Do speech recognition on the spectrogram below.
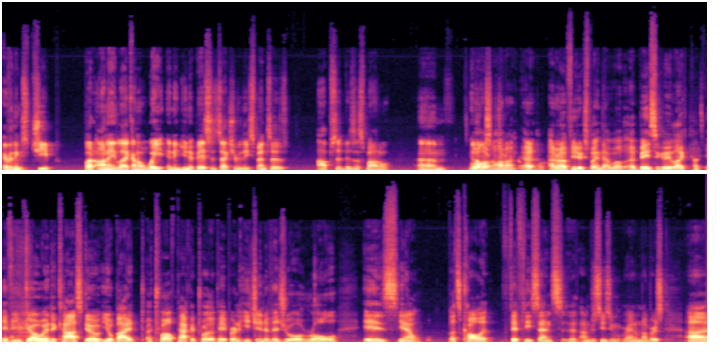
everything's cheap, but on a like on a weight and a unit basis, it's actually really expensive. Opposite business model. Um, Well, hold, hold on. I. I don't know if you'd explain that well. Uh, basically, like That's if you go into Costco, you'll buy a 12 pack of toilet paper, and each individual roll is, you know, let's call it 50 cents. I'm just using random numbers. Uh,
